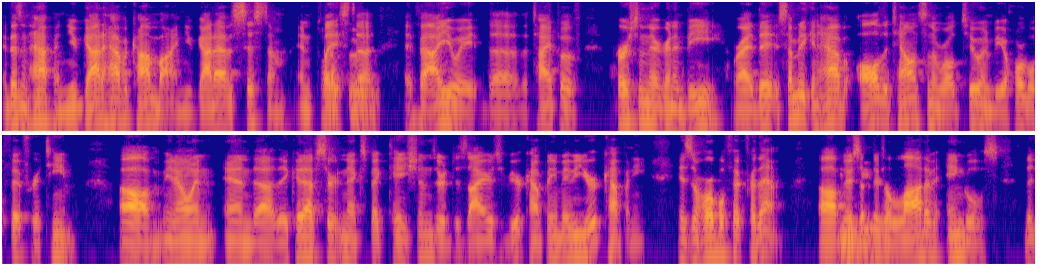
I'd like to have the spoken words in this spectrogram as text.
It doesn't happen. You've got to have a combine. You've got to have a system in place Absolutely. to evaluate the the type of person they're going to be, right? They, somebody can have all the talents in the world too and be a horrible fit for a team. Um, you know, and and uh, they could have certain expectations or desires of your company. Maybe your company is a horrible fit for them. Um, there's mm-hmm. a, there's a lot of angles that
